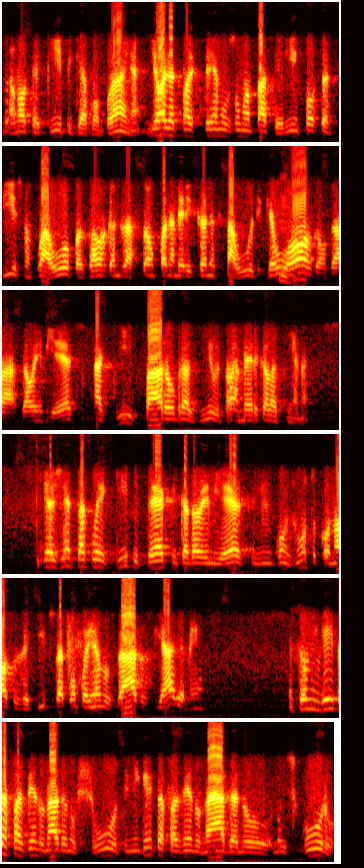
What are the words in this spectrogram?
da nossa equipe que acompanha. E olha que nós temos uma parceria importantíssima com a OPAS, a Organização Pan-Americana de Saúde, que é o hum. órgão da, da OMS aqui para o Brasil e para a América Latina. E a gente está com a equipe técnica da OMS, em conjunto com nossas equipes, acompanhando os dados diariamente. Então ninguém está fazendo nada no chute, ninguém está fazendo nada no, no escuro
